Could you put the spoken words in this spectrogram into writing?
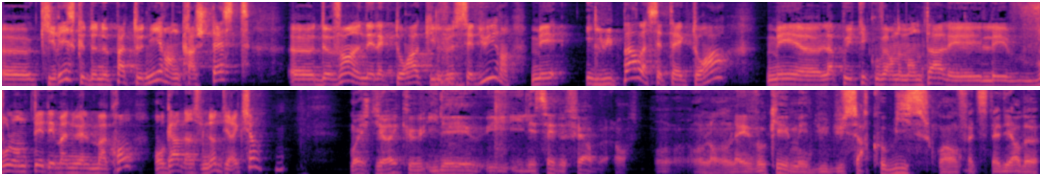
euh, qui risque de ne pas tenir en crash test euh, devant un électorat qu'il veut séduire, mais il lui parle à cet électorat. Mais la politique gouvernementale et les volontés d'Emmanuel Macron regardent dans une autre direction. Moi, je dirais qu'il est, il essaie de faire. Alors, on, l'a évoqué, mais du, du sarcobis, quoi, en fait. C'est-à-dire de,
